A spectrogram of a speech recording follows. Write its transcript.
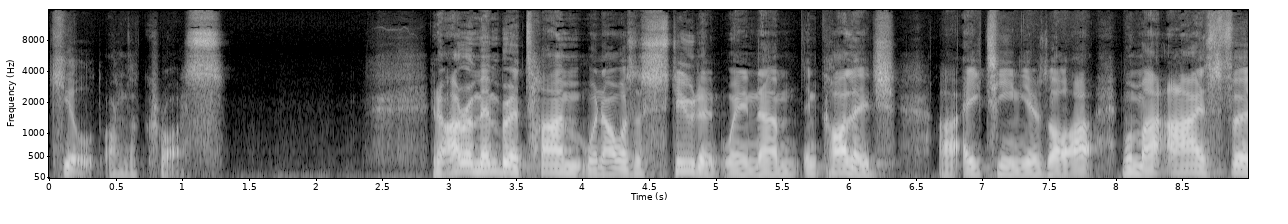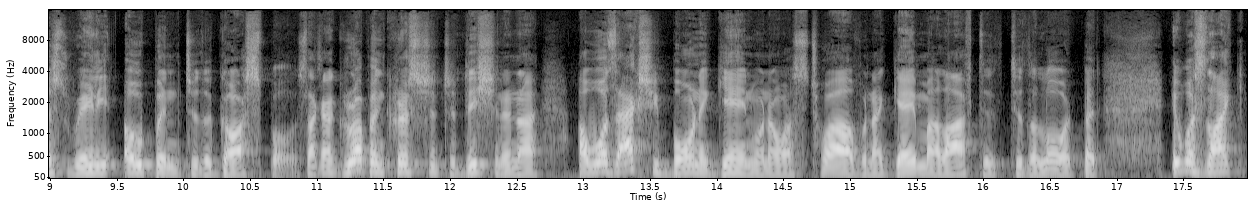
killed on the cross. You know, I remember a time when I was a student, when um, in college, uh, 18 years old, I, when my eyes first really opened to the gospel. It's like I grew up in Christian tradition, and I, I was actually born again when I was 12, when I gave my life to, to the Lord. But it was like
